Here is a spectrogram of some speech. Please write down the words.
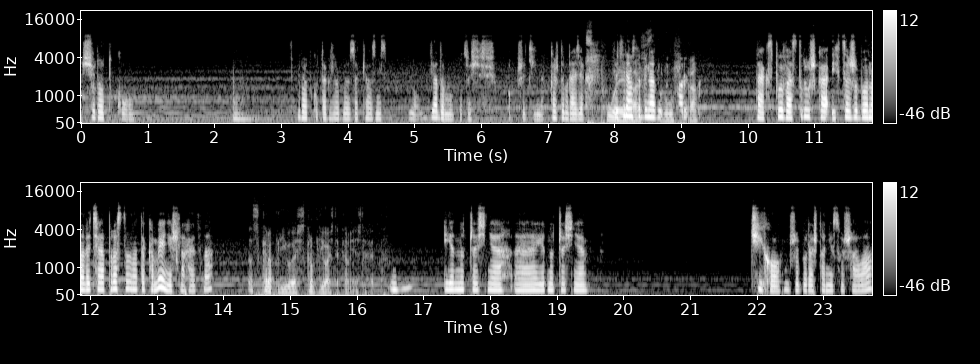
środku. Mm, W środku, tak żeby zaczęła z niej. No, wiadomo po coś przecina. W każdym razie, Pływa sobie na- stróżka. tak, spływa stróżka i chcę, żeby ona leciała prosto na te kamienie szlachetne. Skropliłeś, skropliłaś te kamienie szlachetne. I jednocześnie, e, jednocześnie cicho, żeby reszta nie słyszała.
